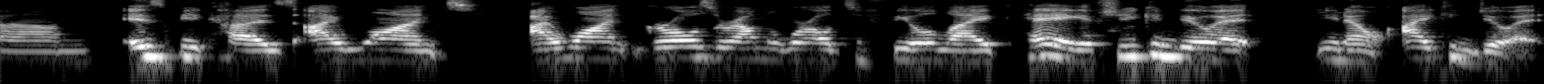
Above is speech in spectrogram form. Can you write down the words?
um, is because I want I want girls around the world to feel like, hey, if she can do it, you know, I can do it.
